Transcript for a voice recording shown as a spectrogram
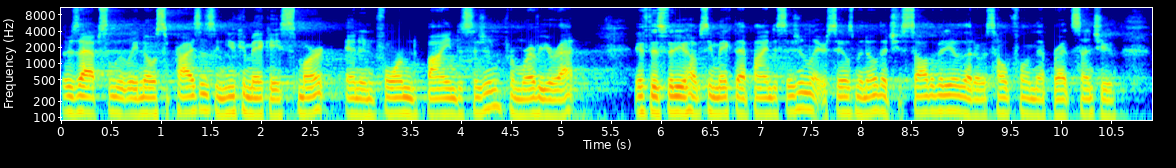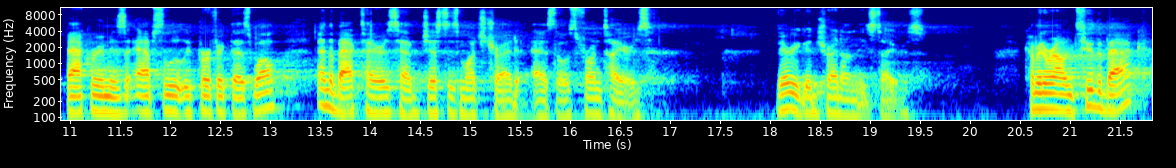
there's absolutely no surprises and you can make a smart and informed buying decision from wherever you're at. If this video helps you make that buying decision, let your salesman know that you saw the video, that it was helpful, and that Brett sent you. Back rim is absolutely perfect as well, and the back tires have just as much tread as those front tires. Very good tread on these tires. Coming around to the back,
